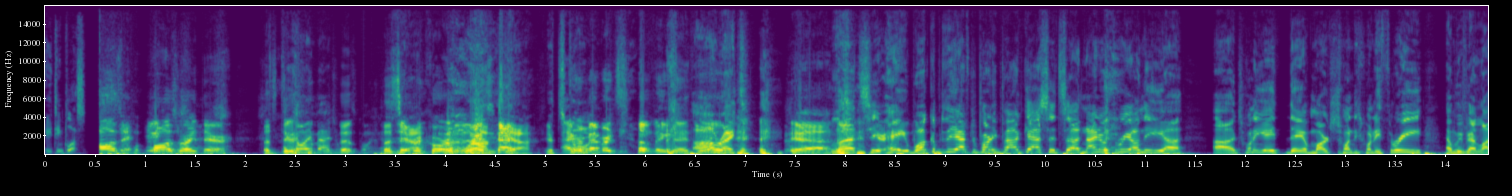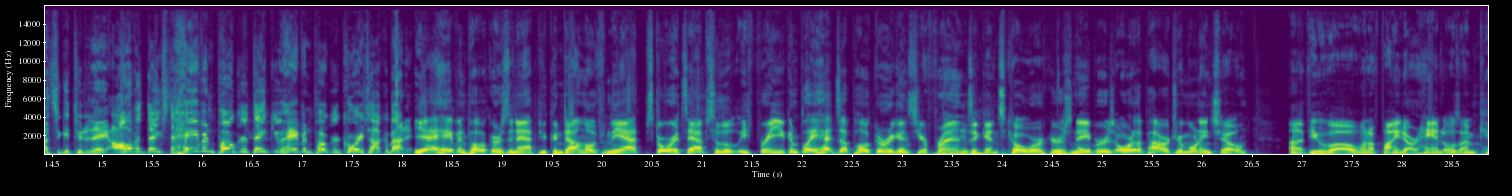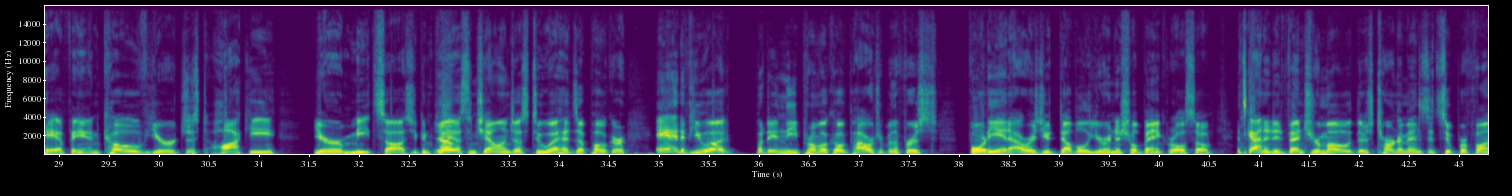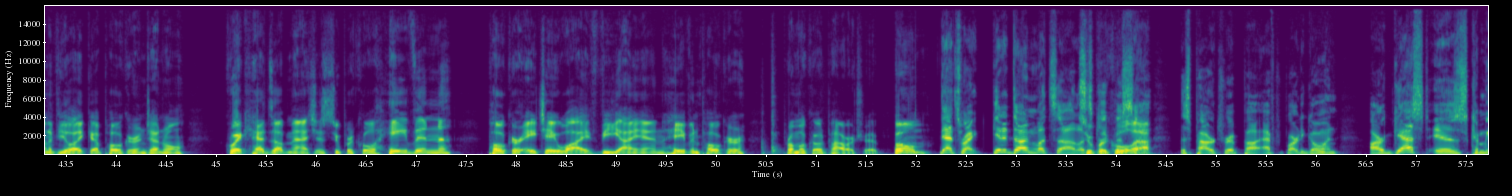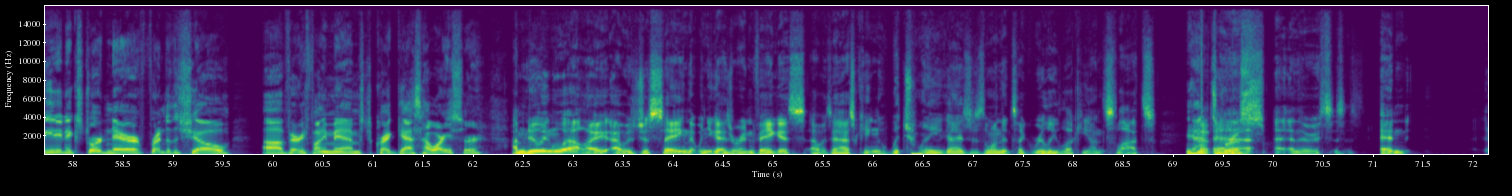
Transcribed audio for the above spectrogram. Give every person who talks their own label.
Speaker 1: 18 plus.
Speaker 2: Pause it. Pause right there. Let's do.
Speaker 3: I can only imagine what's going on.
Speaker 2: Let's hit
Speaker 4: Yeah.
Speaker 2: record.
Speaker 4: We're on- yeah, it's
Speaker 2: I
Speaker 4: going.
Speaker 2: remembered something that. uh,
Speaker 3: All right.
Speaker 2: Yeah.
Speaker 3: Let's hear. Hey, welcome to the After Party Podcast. It's uh, 9.03 on the uh, uh, 28th day of March 2023, and we've got lots to get to today. All of it thanks to Hayvin Poker. Thank you, Hayvin Poker. Corey, talk about it.
Speaker 5: Yeah, Hayvin Poker is an app you can download from the App Store. It's absolutely free. You can play heads up poker against your friends, against coworkers, neighbors, or the Power Trip Morning Show. Uh, if you uh, want to find our handles, I'm KFAN Cove. You're just hockey. You're meat sauce. You can play
Speaker 4: Yep.
Speaker 5: us and challenge us to uh, heads up poker. And if you uh, put in the promo code Power Trip in the first 48 hours, you double your initial bankroll. So it's got an adventure mode. There's tournaments. It's super fun if you like uh, poker in general. Quick heads up matches, super cool. Hayvin Poker, H A Y V I N, Hayvin Poker, promo code Power Trip. Boom.
Speaker 3: That's right. Get it done. Let's uh, let's
Speaker 5: Super
Speaker 3: keep
Speaker 5: cool
Speaker 3: this, uh, this Power Trip uh, after party going. Our guest is comedian extraordinaire, friend of the show, uh, very funny man, Mr. Craig Gass. How are you, sir?
Speaker 6: I'm doing well. I, I was just saying that when you guys were in Vegas, I was asking which one of you guys is the one that's like really lucky on slots.
Speaker 3: Yeah.
Speaker 5: That's Chris.
Speaker 6: Uh, and there's and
